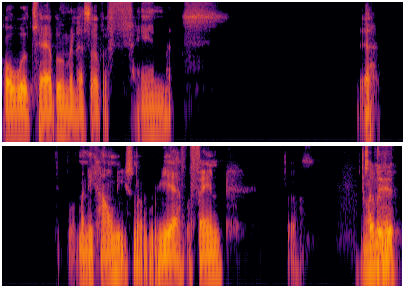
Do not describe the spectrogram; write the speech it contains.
Caldwell tabede, men altså, hvad fanden, mand. Ja. Det burde man ikke havne i sådan noget. Ja, for fanden. Så. Sådan er det. Det,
